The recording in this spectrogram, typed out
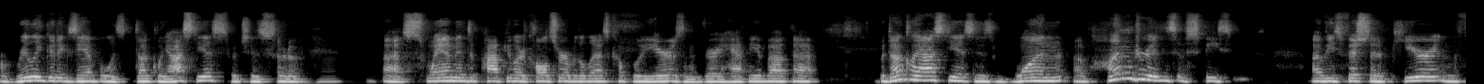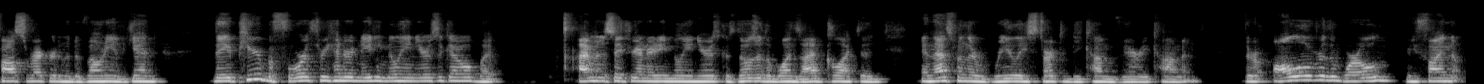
A really good example is Dunkleosteus, which is sort of mm-hmm. Uh, swam into popular culture over the last couple of years, and I'm very happy about that. But Dunkleosteus is one of hundreds of species of these fish that appear in the fossil record in the Devonian. Again, they appear before 380 million years ago, but I'm going to say 380 million years because those are the ones I've collected. And that's when they really start to become very common. They're all over the world. You find,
